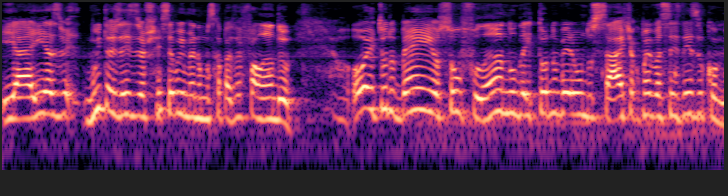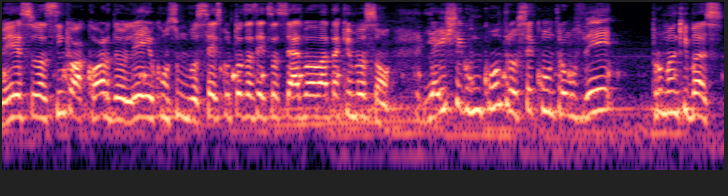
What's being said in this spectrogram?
E aí, vezes, muitas vezes eu recebo um e-mail no Música Paz falando Oi, tudo bem? Eu sou o fulano, leitor número um do site, acompanho vocês desde o começo. Assim que eu acordo, eu leio, consumo vocês, com todas as redes sociais, blá blá, tá aqui o meu som. E aí chega um Ctrl C, Ctrl V pro Monkey Buzz.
